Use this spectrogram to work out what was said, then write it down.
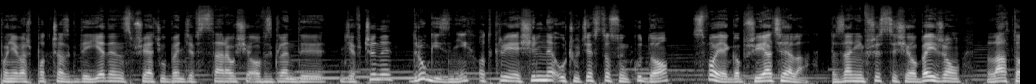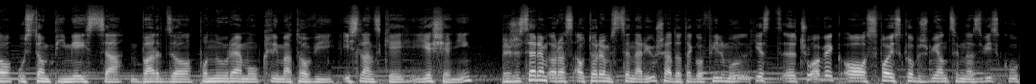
ponieważ podczas gdy jeden z przyjaciół będzie starał się o względy dziewczyny, drugi z nich odkryje silne uczucie w stosunku do swojego przyjaciela. Zanim wszyscy się obejrzą, lato ustąpi miejsca bardzo ponuremu klimatowi islandzkiej jesieni. Reżyserem oraz autorem scenariusza do tego filmu jest e, człowiek o swojsko brzmiącym nazwisku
